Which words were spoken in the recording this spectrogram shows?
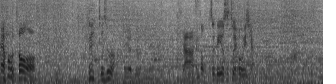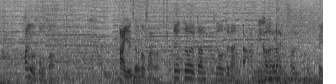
哎，好痛哦！哎，结束了。哎呦，是我妹妹，吓死难！道我这个又是最后一枪？他又受伤。大岩蛇受伤了，最最后一段之后最难打，不要乱穿装备。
